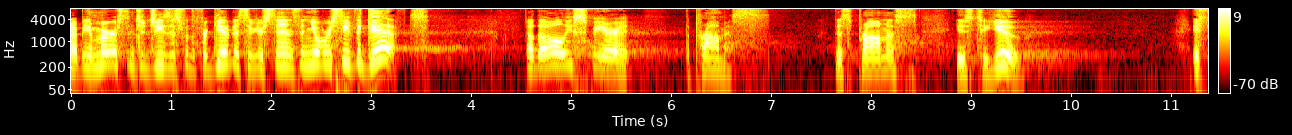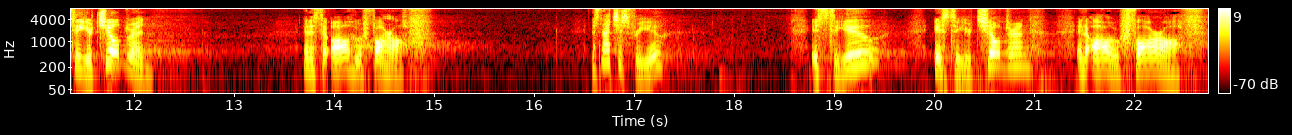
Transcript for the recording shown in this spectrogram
Right? Be immersed into Jesus for the forgiveness of your sins. Then you'll receive the gift of the Holy Spirit, the promise. This promise is to you it's to your children, and it's to all who are far off. It's not just for you, it's to you, it's to your children, and all who are far off.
